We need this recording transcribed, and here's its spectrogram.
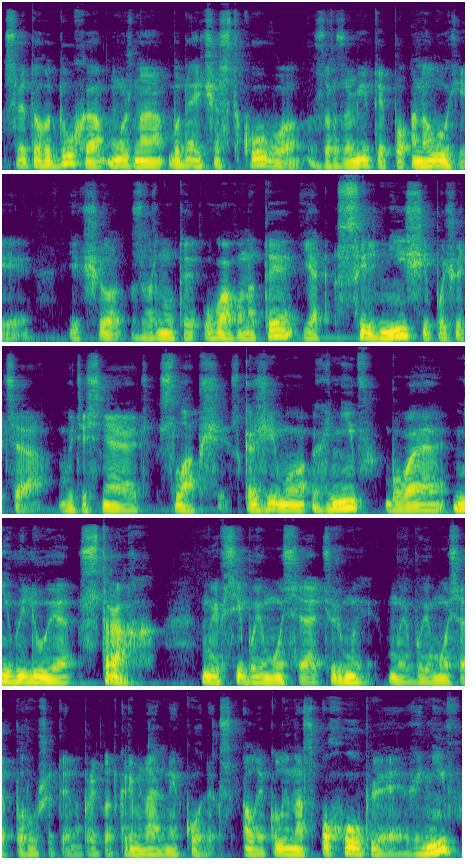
Святого Духа можна бодай частково зрозуміти по аналогії, якщо звернути увагу на те, як сильніші почуття витісняють слабші. Скажімо, гнів буває нівелює страх. Ми всі боїмося тюрми, ми боїмося порушити, наприклад, кримінальний кодекс. Але коли нас охоплює гнів,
